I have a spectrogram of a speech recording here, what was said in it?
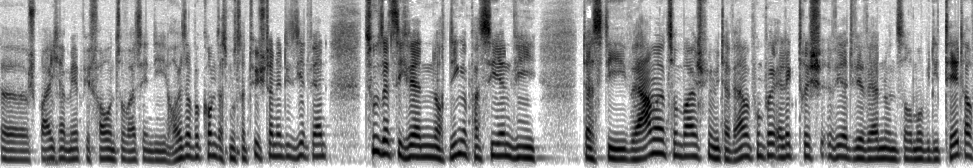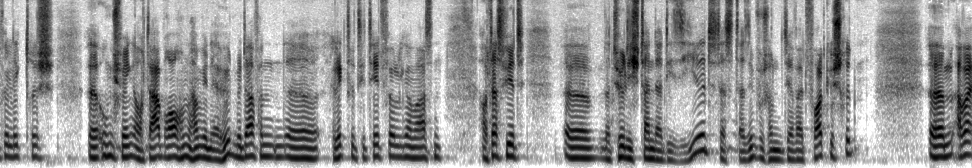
äh, Speicher, mehr PV und so weiter in die Häuser bekommen. Das muss natürlich standardisiert werden. Zusätzlich werden noch Dinge passieren, wie dass die Wärme zum Beispiel mit der Wärmepumpe elektrisch wird. Wir werden unsere Mobilität auf elektrisch äh, umschwenken. Auch da brauchen, haben wir einen erhöhten Bedarf an äh, Elektrizität völligermaßen. Auch das wird äh, natürlich standardisiert. Das, da sind wir schon sehr weit fortgeschritten. Ähm, aber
